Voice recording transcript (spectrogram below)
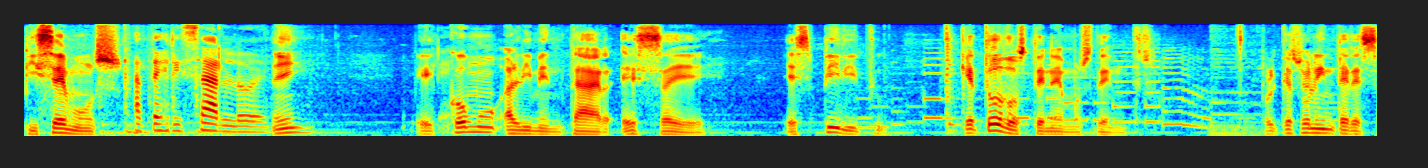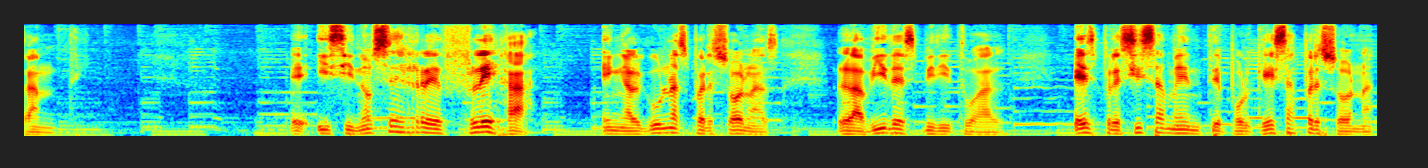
pisemos Aterrizarlo. eh. ¿eh? Eh, cómo alimentar ese espíritu que todos tenemos dentro. Porque eso es lo interesante. Eh, y si no se refleja en algunas personas la vida espiritual, es precisamente porque esas personas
